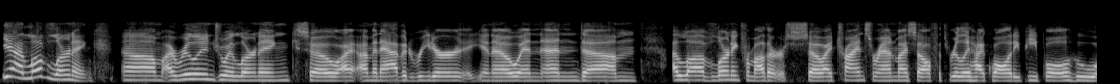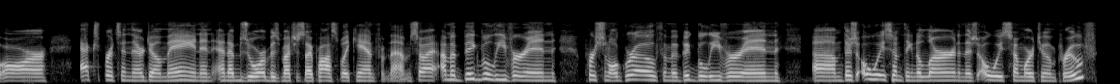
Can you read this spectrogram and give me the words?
Yeah, I love learning. Um, I really enjoy learning. So I, am an avid reader, you know, and and um, I love learning from others. So I try and surround myself with really high quality people who are experts in their domain and, and absorb as much as I possibly can from them. So I, am a big believer in personal growth. I'm a big believer in um, there's always something to learn and there's always somewhere to improve.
